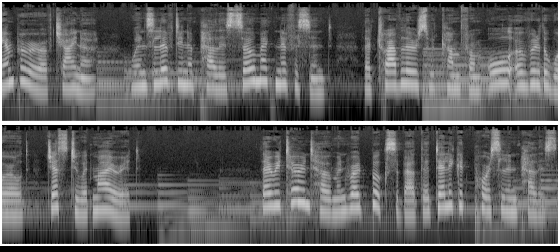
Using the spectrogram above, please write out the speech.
Emperor of China once lived in a palace so magnificent that travelers would come from all over the world just to admire it. They returned home and wrote books about the delicate porcelain palace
